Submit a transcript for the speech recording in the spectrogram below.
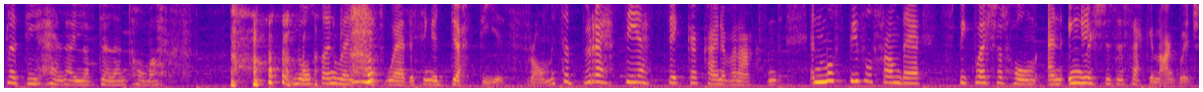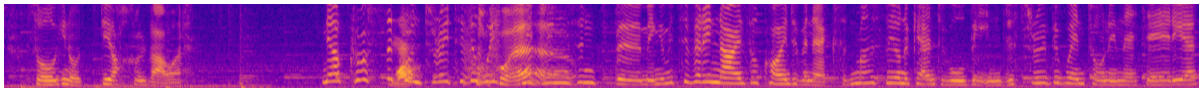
Bloody hell, I love Dylan Thomas. Northern Welsh is where the singer Duffy is from. It's a breathier, thicker kind of an accent, and most people from there speak Welsh at home and English is a second language. So, you know, diolch yn fawr. Now, across the Wow. country to the West Wow. Midlands and Birmingham, it's a very nasal kind of an accent, mostly on account of all the industry that went on in that area.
